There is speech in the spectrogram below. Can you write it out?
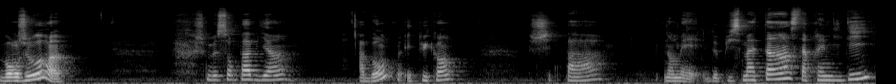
Bonjour. Je me sens pas bien. Ah bon? Et depuis quand? Je sais pas. Non mais depuis ce matin, cet après-midi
